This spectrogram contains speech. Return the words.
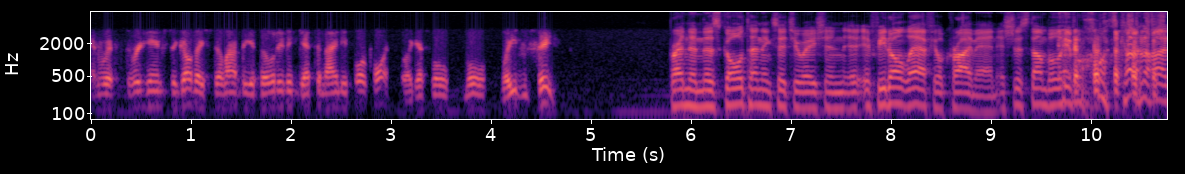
and with three games to go, they still have the ability to get to 94 points. So I guess we'll we'll wait and see. Brendan, this goaltending situation, if you don't laugh, you'll cry, man. It's just unbelievable what's going on.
